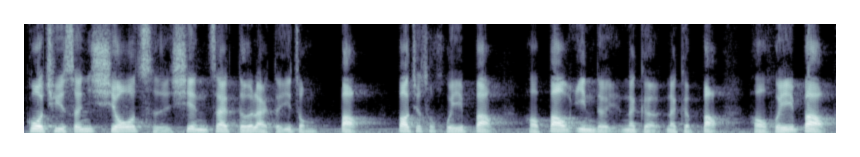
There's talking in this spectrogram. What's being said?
过去生修持现在得来的一种报，报就是回报，哦，报应的那个那个报，哦，回报，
